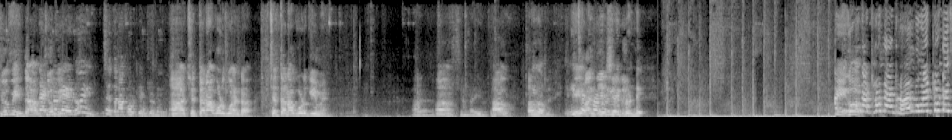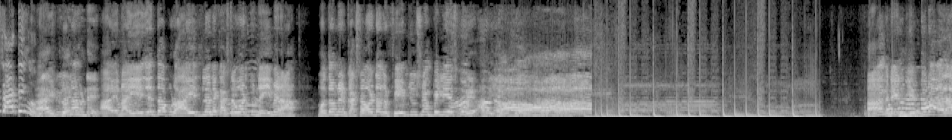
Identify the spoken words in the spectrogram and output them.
చూపి. ఎట్లుండేడు, ఈ చెత్త నా కొడుకు ఎట్లుండేడు. ఆ చెత్త నా కొడుకు అంట చెత్త నా కొడుకు ఈమె నా ఏజ్ ఎంత? అప్పుడు ఆ ఏజ్లోనే కష్టపడుతుండే ఈమెనా? మొత్తం నేను కష్టపడ్డా ఫేమ్ చూసినాం పెళ్ళి చేసుకో ఆ, నేను చెప్తున్నా కదా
